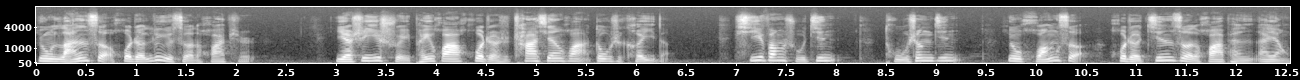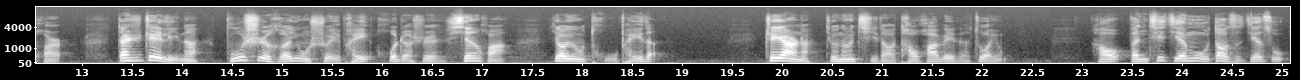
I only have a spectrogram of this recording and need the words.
用蓝色或者绿色的花瓶儿。也是以水培花或者是插鲜花都是可以的。西方属金，土生金，用黄色或者金色的花盆来养花儿，但是这里呢不适合用水培或者是鲜花，要用土培的，这样呢就能起到桃花位的作用。好，本期节目到此结束。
